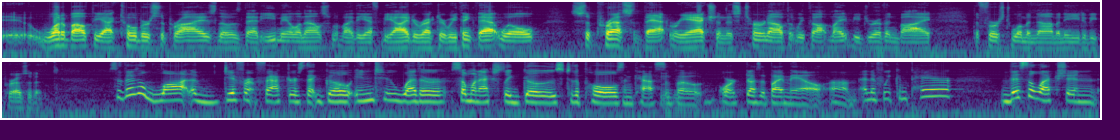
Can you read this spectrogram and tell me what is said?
uh, what about the October surprise, those that email announcement by the FBI director? We think that will suppress that reaction, this turnout that we thought might be driven by the first woman nominee to be president? So there's a lot of different factors that go into whether someone actually goes to the polls and casts a vote or does it by mail. Um, and if we compare this election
